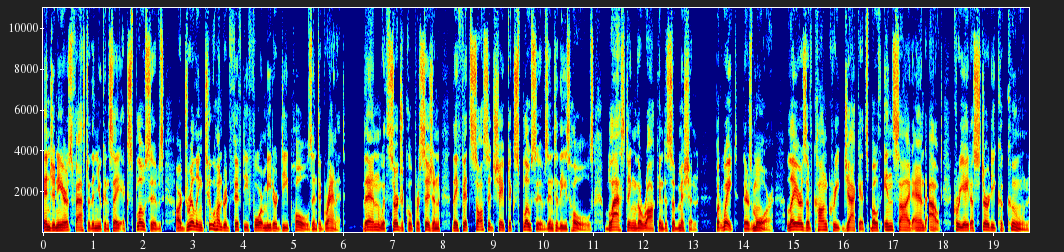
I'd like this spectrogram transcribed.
Engineers, faster than you can say explosives, are drilling 254-meter deep holes into granite. Then, with surgical precision, they fit sausage-shaped explosives into these holes, blasting the rock into submission. But wait, there's more. Layers of concrete jackets, both inside and out, create a sturdy cocoon,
